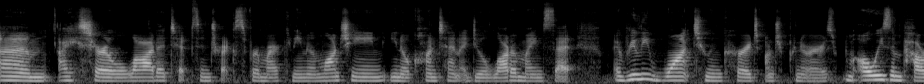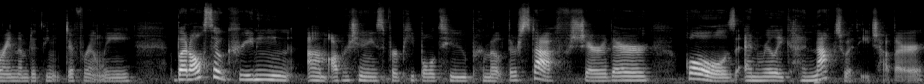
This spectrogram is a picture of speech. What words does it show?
um, I share a lot of tips and tricks for marketing and launching, you know, content. I do a lot of mindset. I really want to encourage entrepreneurs. I'm always empowering them to think differently, but also creating um, opportunities for people to promote their stuff, share their goals, and really connect with each other.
